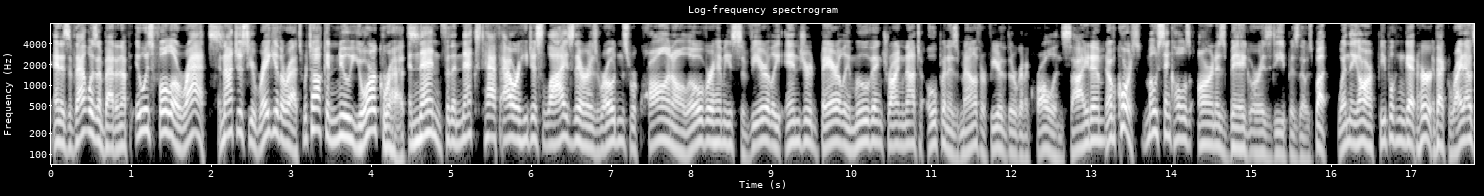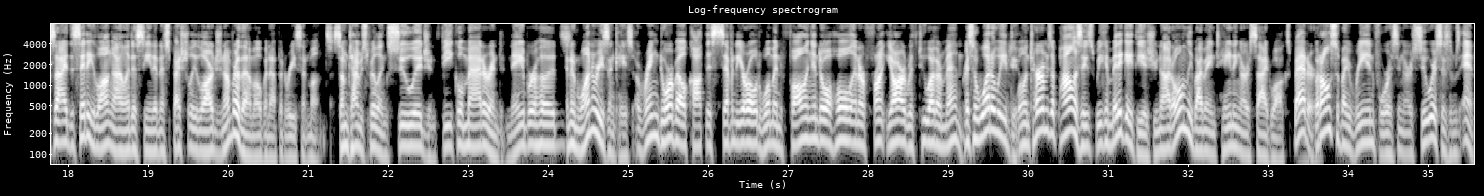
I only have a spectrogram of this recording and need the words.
And as if that wasn't bad enough, it was full of rats. And not just your regular rats, we're talking New York rats. And then for the next half hour, he just lies there as rodents were crawling all over him. He's severely injured, barely moving, trying not to open his mouth for fear that they were going to crawl inside him. Now, of course, most sinkholes aren't as big or as deep as those, but when they are, people can get hurt. In fact, right outside the city, Long Island has seen an especially large number of them open up in recent months, sometimes spilling sewage and fecal matter into neighborhoods. And in one recent case, a ring doorbell caught this 70 year old woman falling into a hole in her front yard with two other men. Right, so, what do we do? Well, in terms of policies, we can mitigate the issue not only by maintaining our sidewalks better, but also by reinforcing our sewer systems and,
